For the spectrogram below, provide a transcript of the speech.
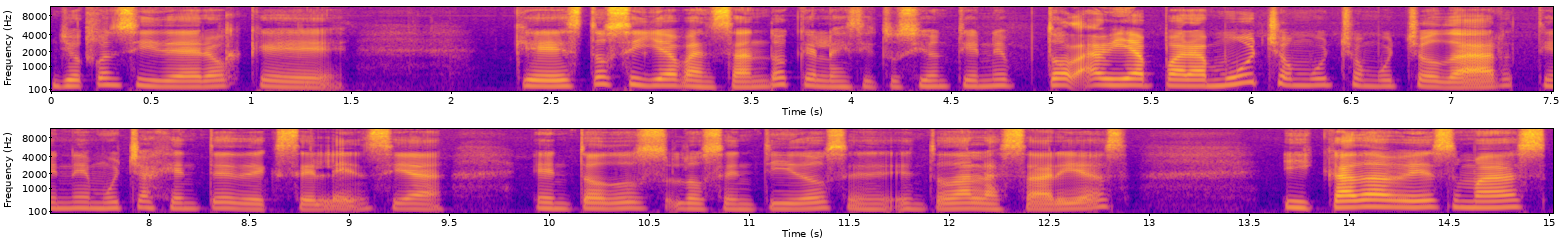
yo considero que que esto sigue avanzando, que la institución tiene todavía para mucho, mucho, mucho dar, tiene mucha gente de excelencia en todos los sentidos, en, todas las áreas, y cada vez más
